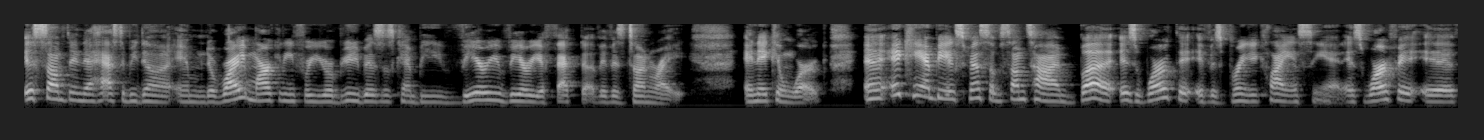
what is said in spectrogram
it's something that has to be done. And the right marketing for your beauty business can be very, very effective if it's done right and it can work. And it can be expensive sometimes, but it's worth it if it's bringing clients in. It's worth it if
